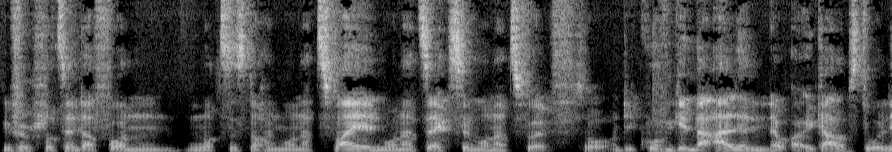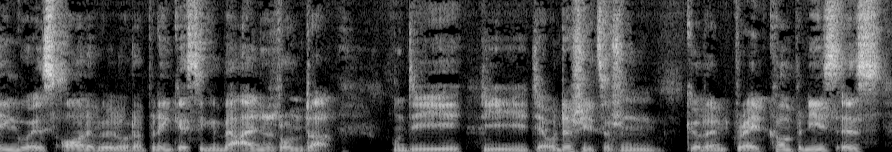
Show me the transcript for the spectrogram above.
wie viel Prozent davon nutzen es noch in Monat zwei, in Monat sechs, in Monat zwölf? So. Und die Kurven gehen bei allen, egal ob es Duolingo ist, Audible oder Blinkist, die gehen bei allen runter. Und die, die, der Unterschied zwischen Good and Great Companies ist,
